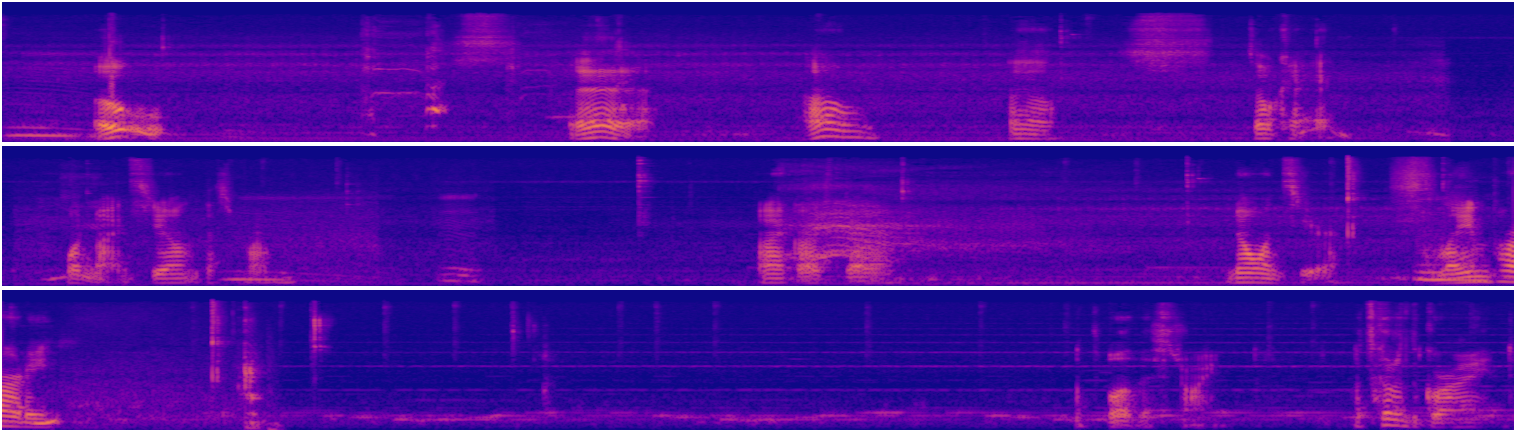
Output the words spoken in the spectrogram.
Hmm. Oh. Ugh. Oh. Oh. It's okay. Wouldn't mind stealing this from Mm. Black Art's better. No one's here. Lame party. Hmm. Let's blow this joint. Let's go to the grind.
